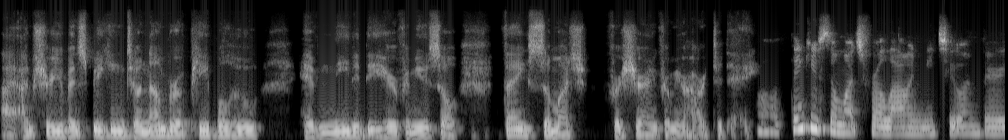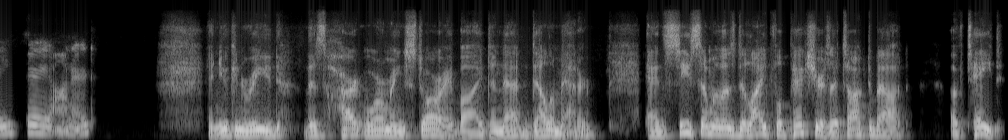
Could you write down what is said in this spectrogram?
I, am sure you've been speaking to a number of people who have needed to hear from you. So, thanks so much for sharing from your heart today. Well, thank you so much for allowing me to. I'm very, very honored. And you can read this heartwarming story by Dannette DeLaMatter and see some of those delightful pictures I talked about of Tate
